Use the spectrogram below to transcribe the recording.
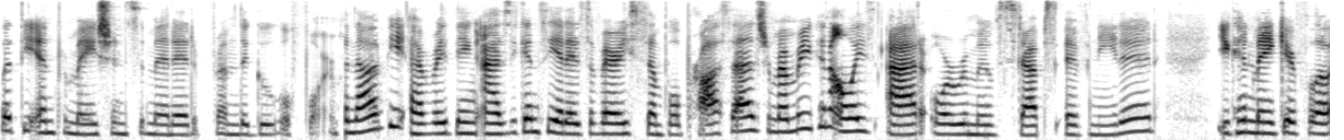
with the information submitted from the Google form. And that would be everything. As you can see, it is a very simple process. Remember, you can always add or remove steps if needed. You can make your flow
